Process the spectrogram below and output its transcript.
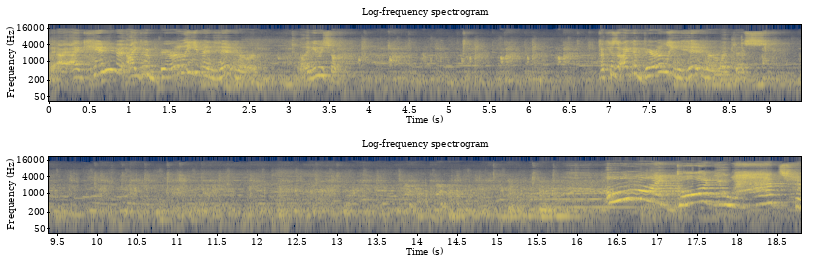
I, I can't even. I could barely even hit her. Like, give me some. Because I could barely hit her with this. How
